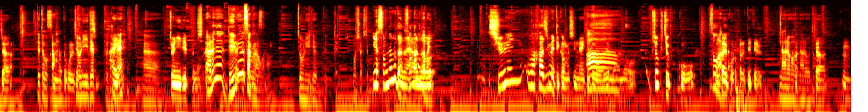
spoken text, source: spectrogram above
じゃあてとこか。ジョニー・デップだはい。ね、ジョニー・デップの。うん、あれねデビュー作なのかな？ジョニー・デップって。もしかして。いやそんなことはない。そんなことはない。主演は初めてかもしれないけどでもあのちょくちょくこう若い頃から出てる。なるほどなるほど。うん。わ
